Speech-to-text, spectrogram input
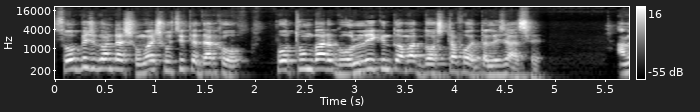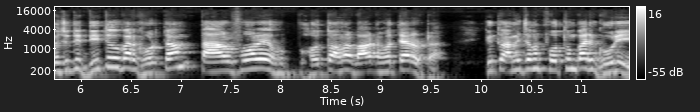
চব্বিশ ঘণ্টার সময়সূচিতে দেখো প্রথমবার ঘুরলেই কিন্তু আমার দশটা পঁয়তাল্লিশ আসে। আমি যদি দ্বিতীয়বার ঘুরতাম, তারপরে হতো আমার বারোটা হবে তেরোটা। কিন্তু আমি যখন প্রথমবার ঘুরি,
